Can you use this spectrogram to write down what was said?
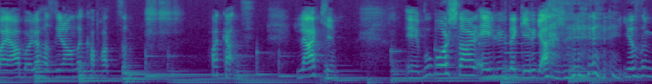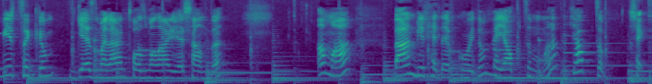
Baya böyle Haziran'da kapattım. Fakat lakin e, bu borçlar Eylül'de geri geldi. Yazın bir takım gezmeler, tozmalar yaşandı. Ama ben bir hedef koydum ve yaptım mı? Yaptım. Çek.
